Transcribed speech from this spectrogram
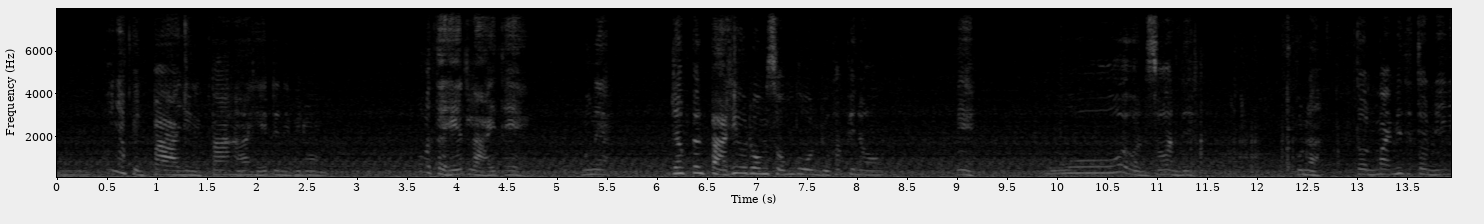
อืมก็ยังเป็นปลาอยู่นี่ปลาหาเห็ดอยู่นี่พี่น้องว่าแต่เห็ดหลายแท้มึงเนี่ยยังเป็นป่าที่อุดมสมบูรณ์อยู่ครับพี่น้องนี่โอ้ยอ่อนซ่อนดิ คุณน่ะต้นไม้ไม่ใช่ต้นนี้ไง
